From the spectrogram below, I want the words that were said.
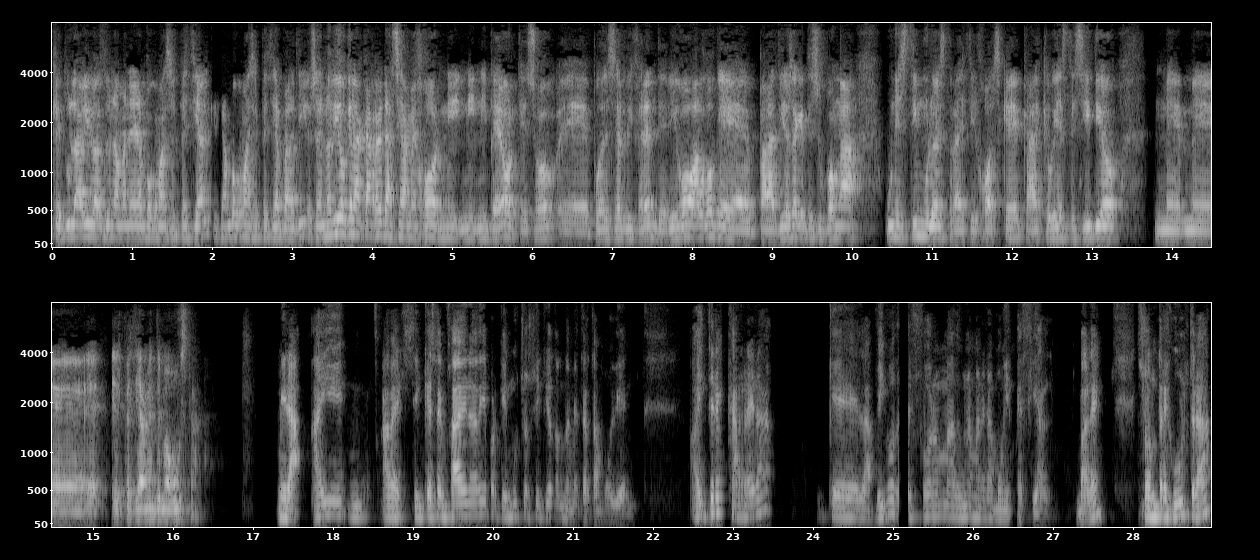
que tú la vivas de una manera un poco más especial, que sea un poco más especial para ti? O sea, no digo que la carrera sea mejor ni, ni, ni peor, que eso eh, puede ser diferente. Digo algo que para ti, o sea, que te suponga un estímulo extra, decir, jo, es que cada vez que voy a este sitio, me, me- especialmente me gusta. Mira, hay, a ver, sin que se enfade nadie, porque hay muchos sitios donde me tratan muy bien. Hay tres carreras que las vivo de forma, de una manera muy especial, ¿vale? Son tres ultras.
